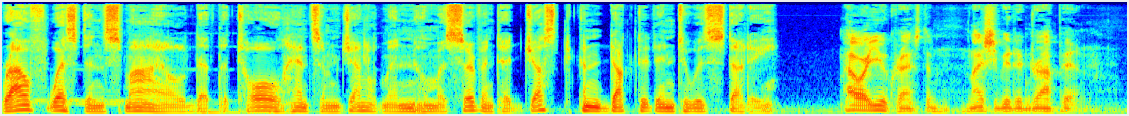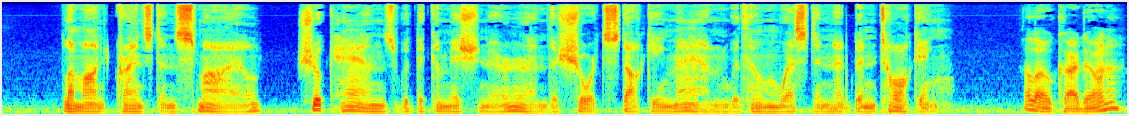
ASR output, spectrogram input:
Ralph Weston smiled at the tall, handsome gentleman whom a servant had just conducted into his study. How are you, Cranston? Nice of you to drop in. Lamont Cranston smiled, shook hands with the commissioner and the short, stocky man with whom Weston had been talking. Hello, Cardona.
